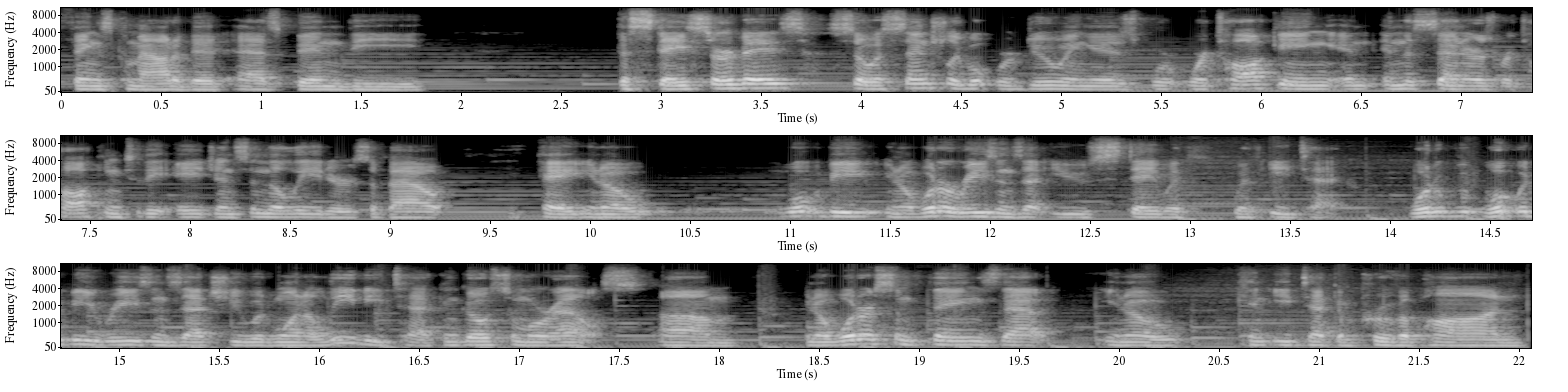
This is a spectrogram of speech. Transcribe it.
things come out of it has been the the stay surveys so essentially what we're doing is we're, we're talking in, in the centers we're talking to the agents and the leaders about hey you know what would be you know what are reasons that you stay with with etech what, what would be reasons that you would want to leave etech and go somewhere else um, you know what are some things that you know can etech improve upon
